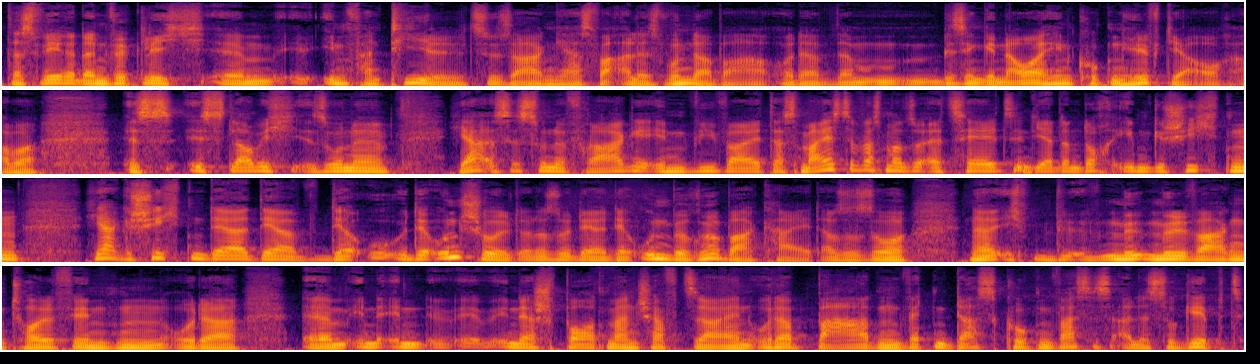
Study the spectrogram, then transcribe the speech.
das wäre dann wirklich ähm, infantil zu sagen, ja, es war alles wunderbar oder ein bisschen genauer hingucken hilft ja auch. Aber es ist, glaube ich, so eine, ja, es ist so eine Frage, inwieweit das meiste, was man so erzählt, sind ja dann doch eben Geschichten, ja, Geschichten der der der der Unschuld oder so der der Unberührbarkeit. Also also so, ne, ich Müllwagen toll finden oder ähm, in, in, in der Sportmannschaft sein oder baden, wetten das gucken, was es alles so gibt.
